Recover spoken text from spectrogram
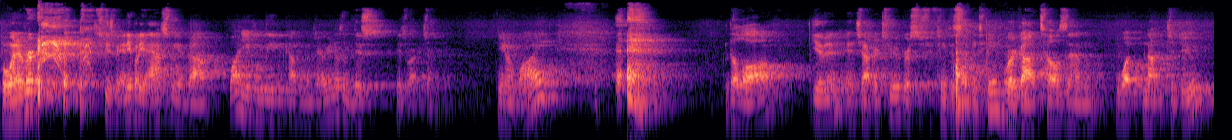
But whenever, excuse me, anybody asks me about why do you believe in complementarianism, this is where I turn. Do you know why? the law given in chapter 2, verses 15 to 17, where God tells them what not to do,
